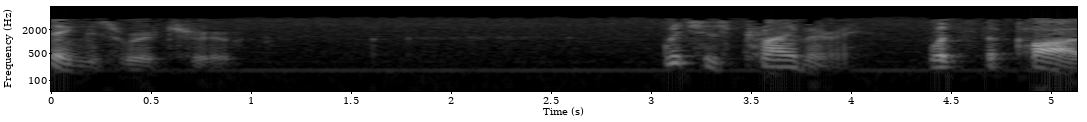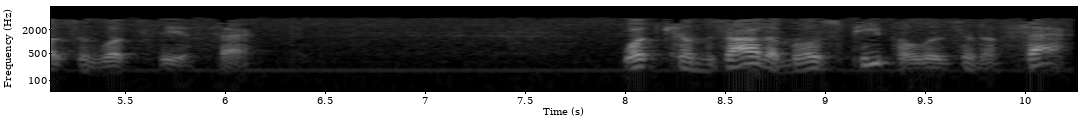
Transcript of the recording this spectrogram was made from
things were true, which is primary? What's the cause and what's the effect? What comes out of most people is an effect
